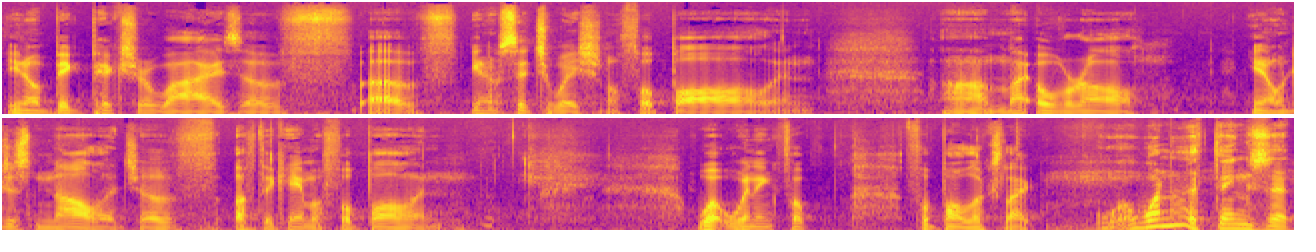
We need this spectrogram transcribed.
you know, big picture wise of of you know situational football and um, my overall, you know, just knowledge of of the game of football and what winning fo- football looks like. One of the things that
